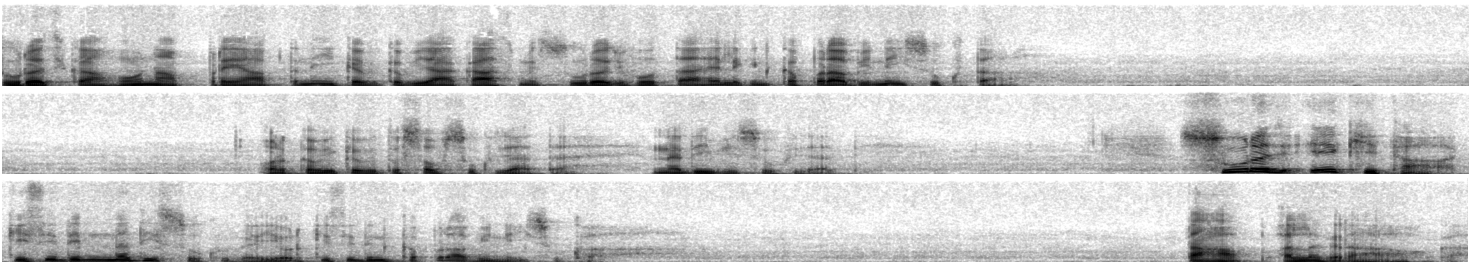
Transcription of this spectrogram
सूरज का होना पर्याप्त नहीं। कभी कभी आकाश में सूरज होता है, लेकिन कपड़ा भी नहीं सूखता। और कभी कभी तो सब सूख जाता है, नदी भी सूख जाती है। सूरज एक ही था, किसी दिन नदी सूख गई और किसी दिन कपड़ा भी नहीं सूखा। ताप अलग रहा होगा।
